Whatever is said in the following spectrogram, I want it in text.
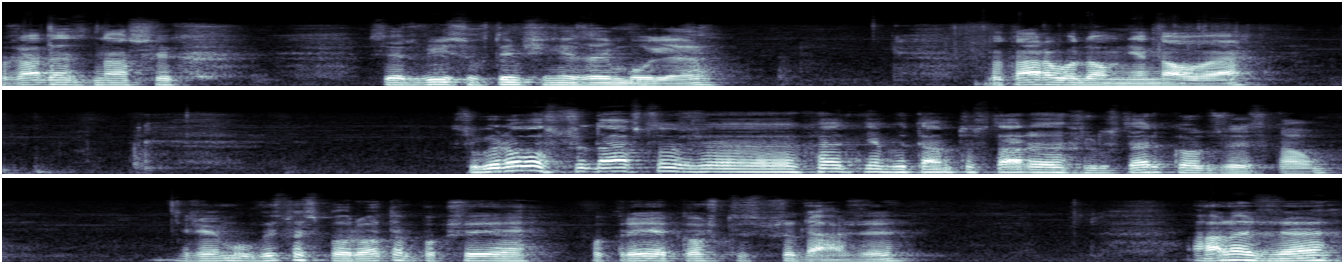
żaden z naszych serwisów tym się nie zajmuje. Dotarło do mnie nowe. Sugerował sprzedawca, że chętnie by tam to stare lusterko odzyskał, że mu wysłać z powrotem pokryje, pokryje koszty sprzedaży, ale że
